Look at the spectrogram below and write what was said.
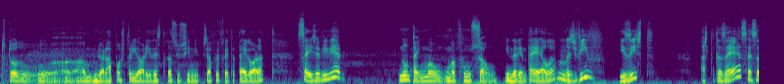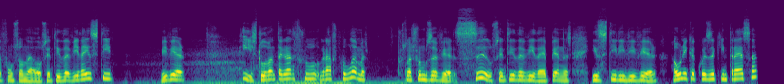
De todo, uh, melhor, a posteriori deste raciocínio que já foi feito até agora, seja viver. Não tem uma, uma função inerente a ela, mas vive, existe. Às tantas é essa, essa função dela. O sentido da vida é existir, viver. E isto levanta graves, problemas. Porque se nós formos a ver, se o sentido da vida é apenas existir e viver, a única coisa que interessa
